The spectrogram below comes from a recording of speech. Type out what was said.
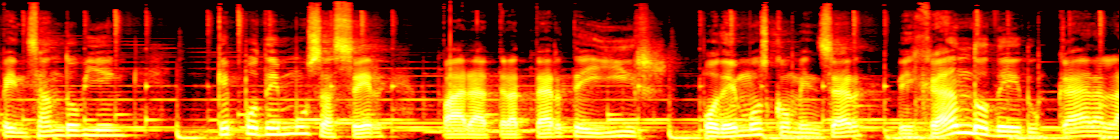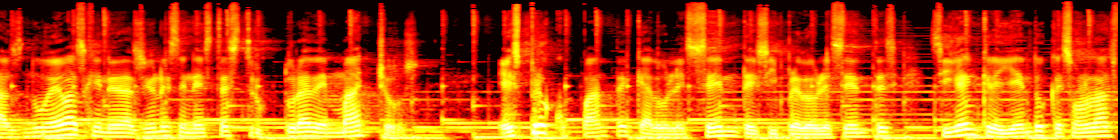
pensando bien, ¿Qué podemos hacer para tratar de ir? Podemos comenzar dejando de educar a las nuevas generaciones en esta estructura de machos. Es preocupante que adolescentes y preadolescentes sigan creyendo que son las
